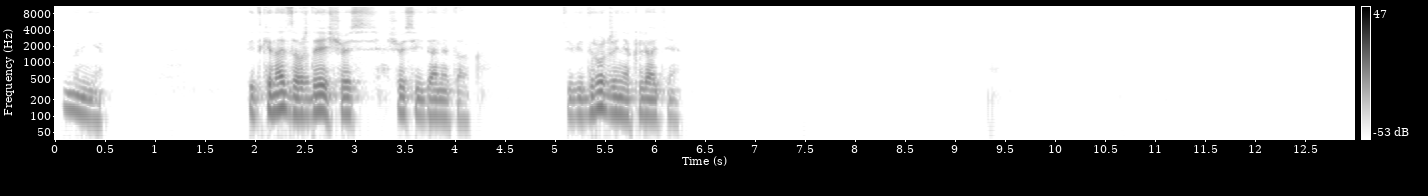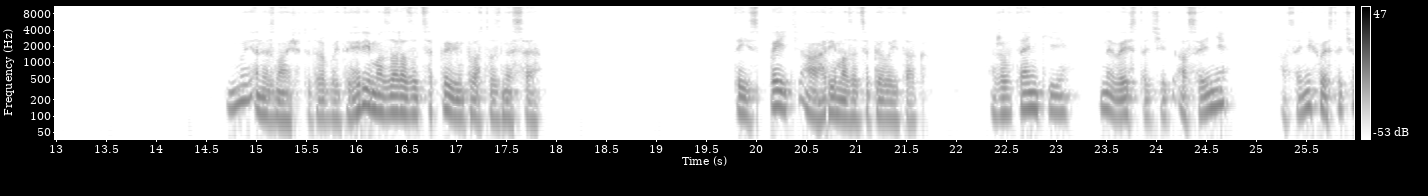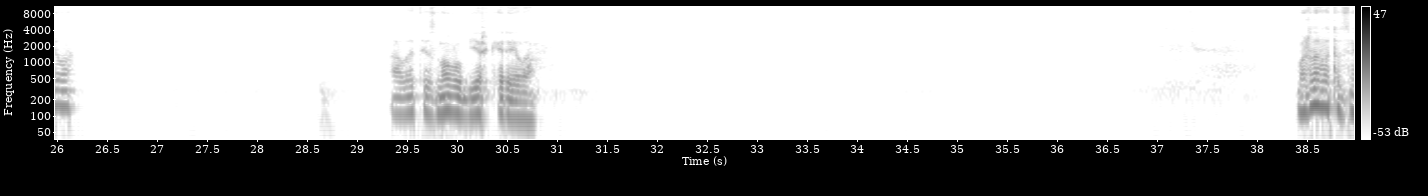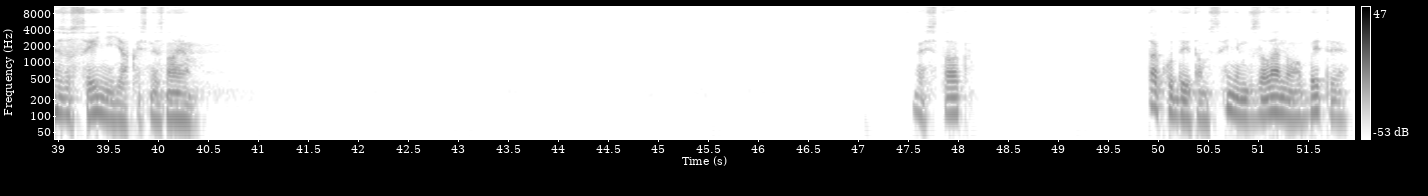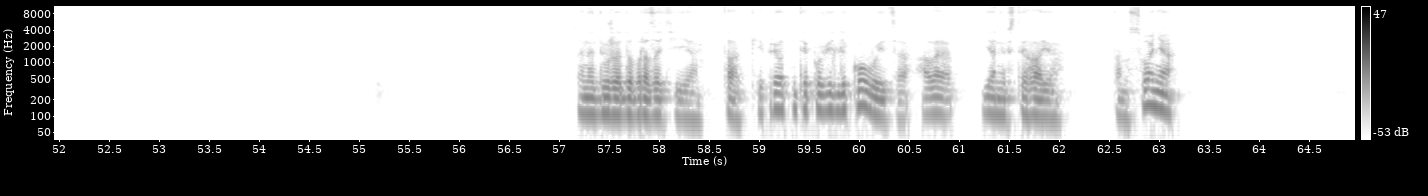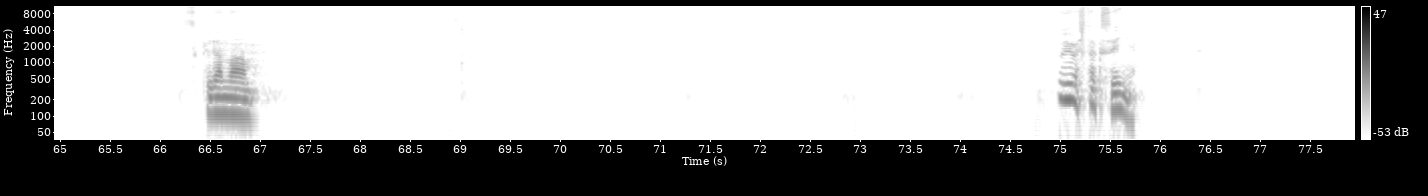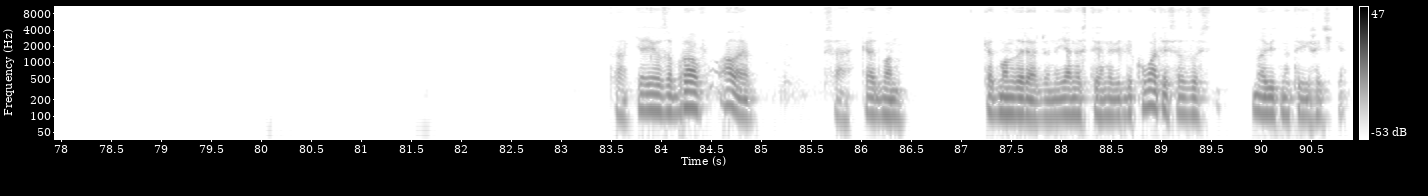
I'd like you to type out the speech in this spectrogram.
Ну ні. Під кінець завжди щось, щось йде не так. Ці відродження кляті. Ну, я не знаю, що тут робити. Гріма зараз зацепив, він просто знесе. Ти спить, а гріма зацепили і так. Жовтенькі не вистачить. А сині? А синіх вистачило. Але ти знову б'єш Кирила. Можливо, тут знизу синій якось, не знаю. Ось так. Та куди там синім в зеленого бити? Це не дуже добра затія. Так, кіпріот типу відліковується, але я не встигаю. Там Соня. Скляна. Ну і ось так сині. Так, я його забрав, але все, Кедман. Кедман заряджений. Я не встигну відлікуватися зовсім навіть на трішечки.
